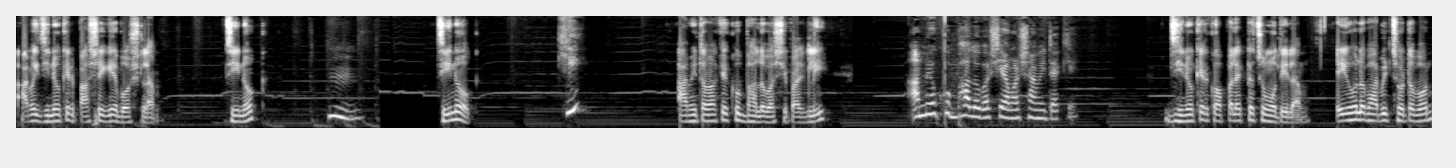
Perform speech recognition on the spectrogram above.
আমি জিনুকের পাশে গিয়ে বসলাম। জিনুক হুম। জিনুক কি? আমি তোমাকে খুব ভালোবাসি পাগলি। আমিও খুব ভালোবাসি আমার স্বামীটাকে। ঝিনুকের কপালে একটা চুমু দিলাম। এই হলো ভাবির ছোট বোন।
